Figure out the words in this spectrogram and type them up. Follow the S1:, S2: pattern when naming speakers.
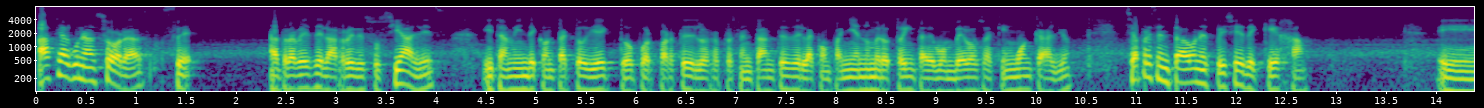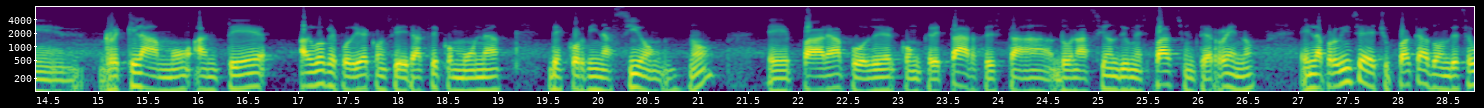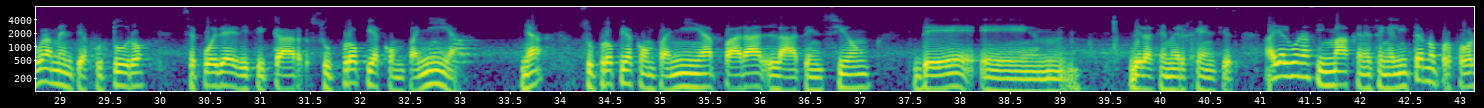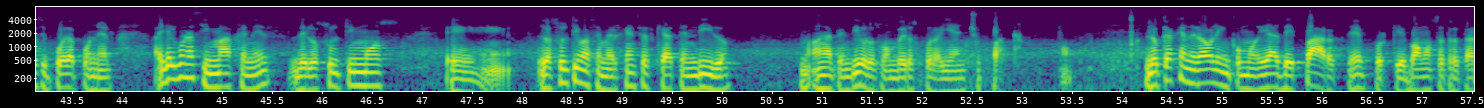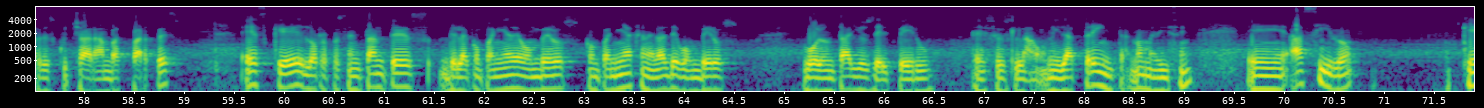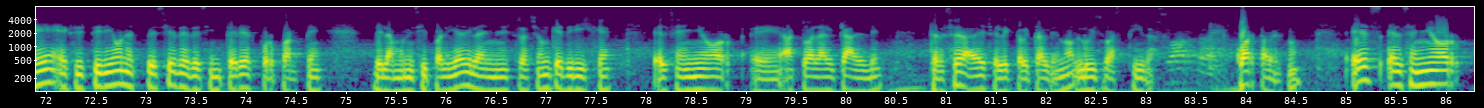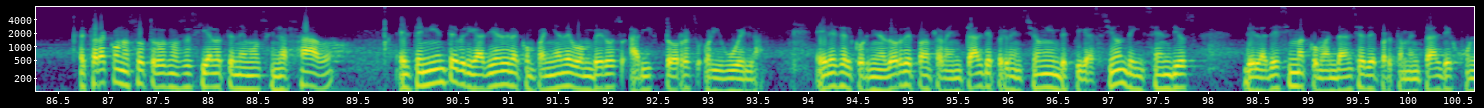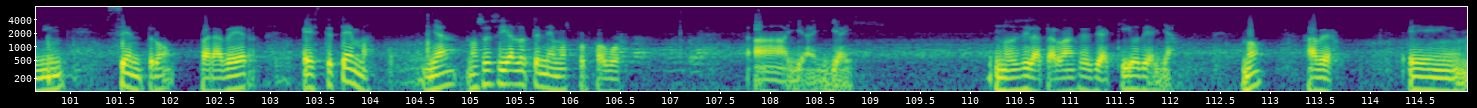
S1: Hace algunas horas, a través de las redes sociales y también de contacto directo por parte de los representantes de la compañía número 30 de bomberos aquí en Huancayo, se ha presentado una especie de queja, eh, reclamo ante algo que podría considerarse como una descoordinación, ¿no? Eh, para poder concretarse esta donación de un espacio, un terreno, en la provincia de Chupaca, donde seguramente a futuro se puede edificar su propia compañía, ¿ya? Su propia compañía para la atención de, em, de las emergencias. Hay algunas imágenes en el interno, por favor, si pueda poner. Hay algunas imágenes de los últimos, eh, las últimas emergencias que ha atendido, han atendido los bomberos por allá en Chupaca. Lo que ha generado la incomodidad de parte, porque vamos a tratar de escuchar ambas partes, es que los representantes de la compañía de bomberos, Compañía General de Bomberos Voluntarios del Perú, esa es la unidad 30, ¿no? Me dicen, eh, ha sido que existiría una especie de desinterés por parte de la municipalidad y la administración que dirige el señor eh, actual alcalde tercera vez electo alcalde, ¿no? Luis Bastidas. Cuarta vez, ¿no? Es el señor, estará con nosotros, no sé si ya lo tenemos enlazado, el teniente brigadier de la compañía de bomberos Arif Torres Orihuela. Él es el coordinador departamental de prevención e investigación de incendios de la décima comandancia departamental de Junín Centro para ver este tema. ¿Ya? No sé si ya lo tenemos, por favor. Ay, ay, ay. No sé si la tardanza es de aquí o de allá, ¿no? A ver, em,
